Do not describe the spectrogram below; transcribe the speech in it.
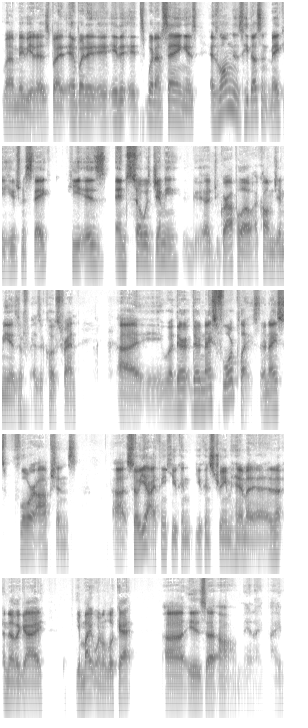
Well, maybe it is, but it, but it, it, it's what I'm saying is as long as he doesn't make a huge mistake, he is, and so is Jimmy uh, Garoppolo. I call him Jimmy as a as a close friend. Uh, they're they're nice floor plays. They're nice floor options. Uh, so yeah, I think you can you can stream him. Uh, another guy you might want to look at uh, is uh, oh man, I,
